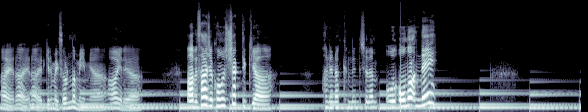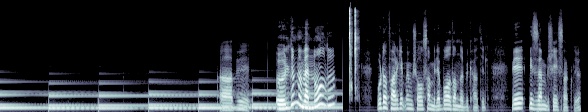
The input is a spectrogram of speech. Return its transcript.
Hayır hayır hayır girmek zorunda mıyım ya? Hayır ya. Abi sadece konuşacaktık ya. Annen hakkında endişelen... O, ona ne? Mü ben ne oldu? Burada fark etmemiş olsam bile bu adam da bir katil. Ve bizden bir şey saklıyor.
